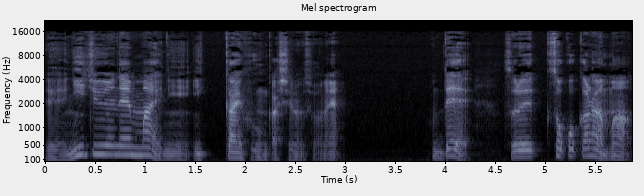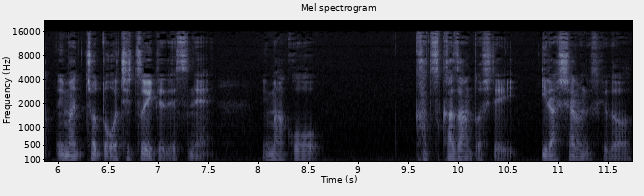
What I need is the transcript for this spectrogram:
えー、20年前に1回噴火してるんですよね。で、それ、そこから、まあ、今ちょっと落ち着いてですね、今こう、活火山としていらっしゃるんですけど、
